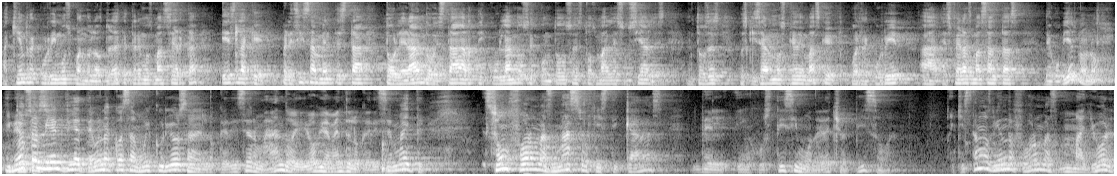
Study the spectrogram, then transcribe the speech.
¿a quién recurrimos cuando la autoridad que tenemos más cerca es la que precisamente está tolerando, está articulándose con todos estos males sociales? Entonces, pues quizá no nos quede más que pues, recurrir a esferas más altas de gobierno, ¿no? Y veo también, fíjate, una cosa muy curiosa en lo que dice Armando y obviamente lo que dice Maite. Son formas más sofisticadas del injustísimo derecho de piso. Aquí estamos viendo formas mayores,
